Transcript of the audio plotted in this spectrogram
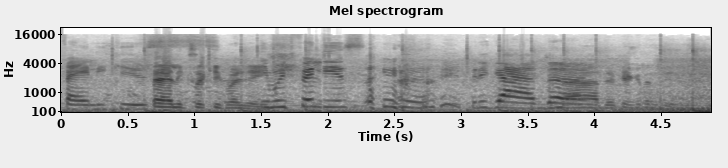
Félix. Félix aqui com a gente. E muito feliz. Obrigada. Nada, eu que agradeço.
